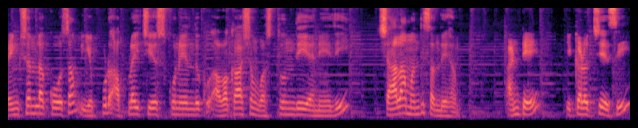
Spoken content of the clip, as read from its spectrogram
పెన్షన్ల కోసం ఎప్పుడు అప్లై చేసుకునేందుకు అవకాశం వస్తుంది అనేది చాలామంది సందేహం. అంటే ఇక్కడ వచ్చేసి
